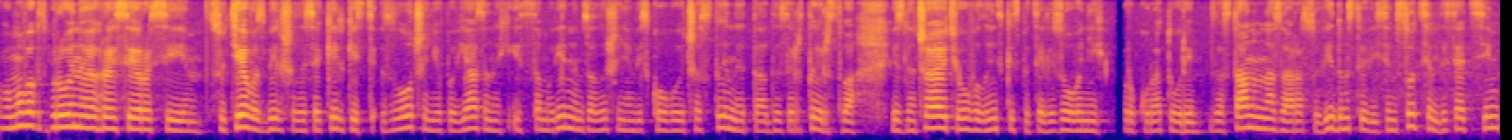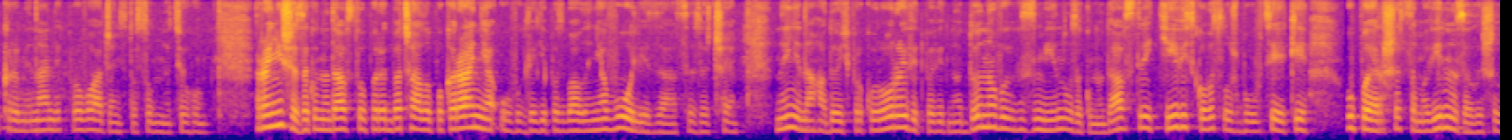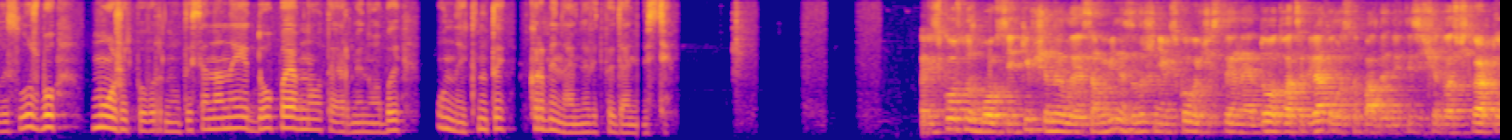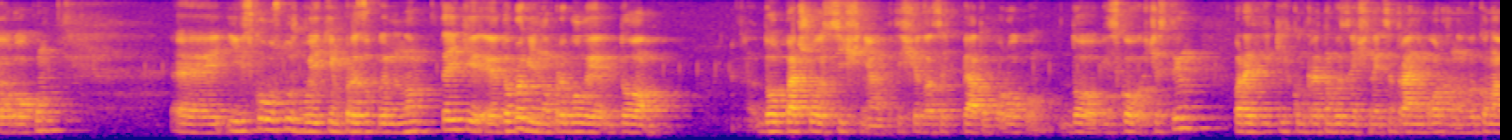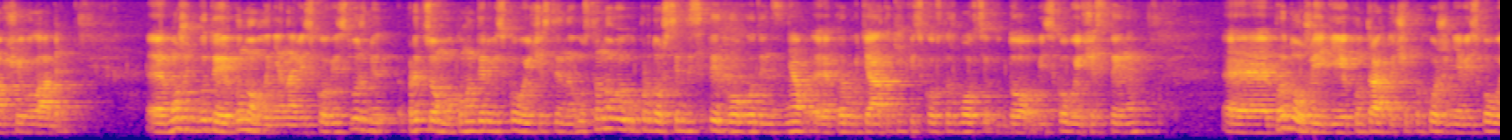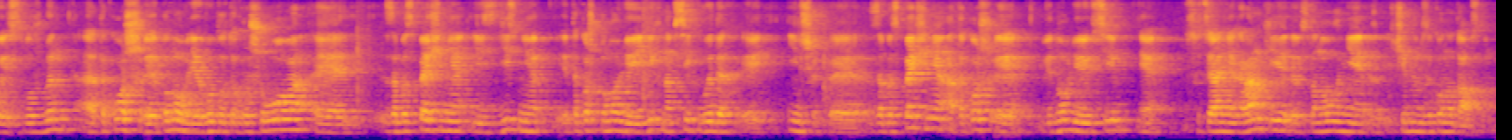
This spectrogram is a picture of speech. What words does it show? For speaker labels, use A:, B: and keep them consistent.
A: В умовах збройної агресії Росії суттєво збільшилася кількість злочинів, пов'язаних із самовільним залишенням військової частини та дезертирства, відзначають у Волинській спеціалізованій прокуратурі. За станом на зараз у відомстві 877 кримінальних проваджень стосовно цього. Раніше законодавство передбачало покарання у вигляді позбавлення волі за СЗЧ. Нині нагадують прокурори відповідно до нових змін у законодавстві. Ті військовослужбовці, які уперше самовільно залишили службу, можуть повернутися на неї до певного терміну, аби уникнути кримінальної відповідальності.
B: Військовослужбовці, які вчинили самовільне залишення військової частини до 29 листопада 2024 року, е, і військову службу, яким призупинено, та які е, добровільно прибули до, до 1 січня 2025 року до військових частин, перелік яких конкретно визначений центральним органом виконавчої влади. Е, Можуть бути поновлення на військовій службі. При цьому командир військової частини установи упродовж 72 годин з дня е, прибуття таких військовослужбовців до військової частини. Е, Продовжує дію контракту чи проходження військової служби, а також е, поновлює виплату грошового е, забезпечення і здійснює і також поновлює їх на всіх видах е, інших е, забезпечення, а також е, відновлює всі е, соціальні гарантії, е, встановлені чинним законодавством.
